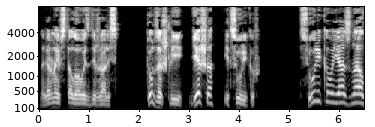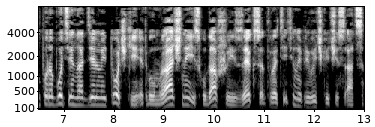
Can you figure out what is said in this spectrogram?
Наверное, в столовой задержались. Тут зашли Геша и Цуриков. Цурикова я знал по работе на отдельной точке. Это был мрачный, исхудавший зэк с отвратительной привычкой чесаться.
